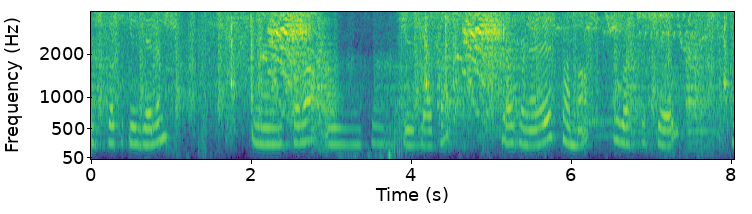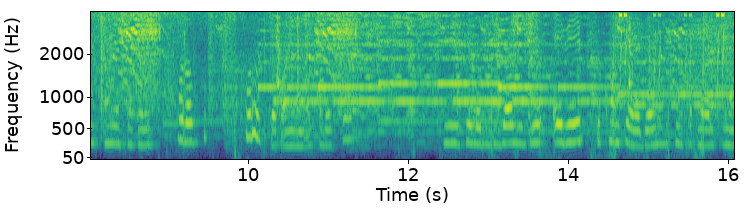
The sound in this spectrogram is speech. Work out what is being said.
üst katı gezelim. Ee, sonra şey zaten. Burası nere? Tamam. Burası şey. Üstüne takarız. Burası, burası da banyo arkadaşlar. Şimdi şöyle bir güzel bir evi bir kontrol edelim. Bütün kapıları falan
